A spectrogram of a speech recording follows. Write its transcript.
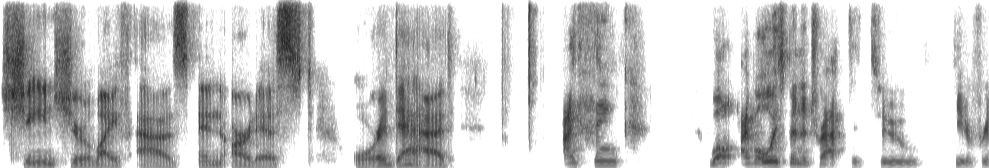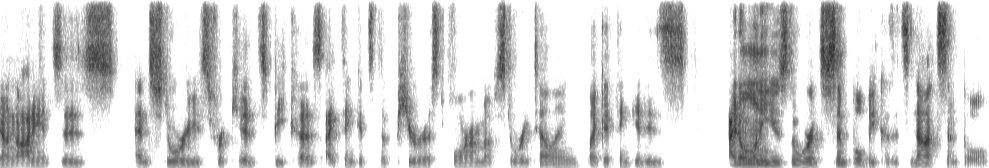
changed your life as an artist or a dad? I think, well, I've always been attracted to theater for young audiences and stories for kids because I think it's the purest form of storytelling. Like, I think it is, I don't want to use the word simple because it's not simple,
